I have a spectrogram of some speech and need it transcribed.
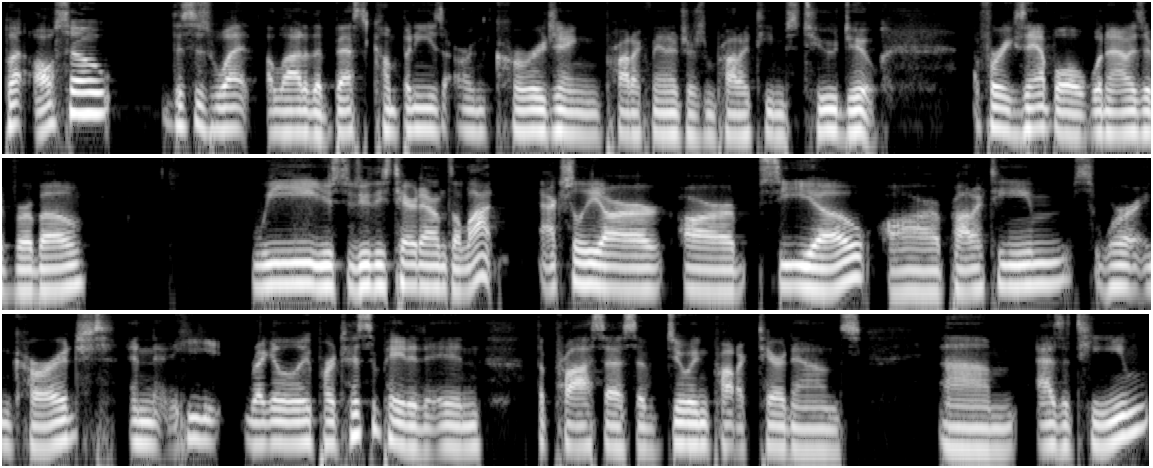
but also this is what a lot of the best companies are encouraging product managers and product teams to do. For example, when I was at Vrbo, we used to do these teardowns a lot. Actually, our our CEO, our product teams were encouraged, and he regularly participated in the process of doing product teardowns um, as a team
